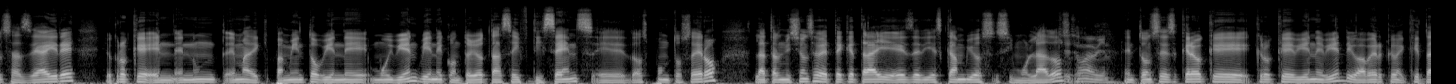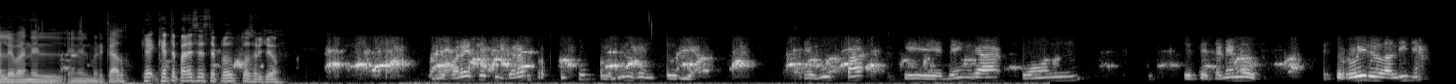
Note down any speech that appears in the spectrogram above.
bolsas de aire. Yo creo que en, en un tema de equipamiento viene muy bien, viene con Toyota Safety Sense 2.0. Eh, la transmisión CBT que trae es de 10 cambios simulados. Entonces creo que creo que viene bien, digo, a ver qué, tal le va en el, en el mercado. ¿Qué, te parece este producto, Sergio? Me parece que un gran producto, por lo menos en teoría. Me gusta que venga con este tenemos ruido en la línea.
